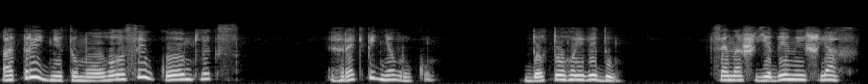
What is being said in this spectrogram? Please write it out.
а три дні тому оголосив комплекс. Грек підняв руку. До того й веду. Це наш єдиний шлях,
